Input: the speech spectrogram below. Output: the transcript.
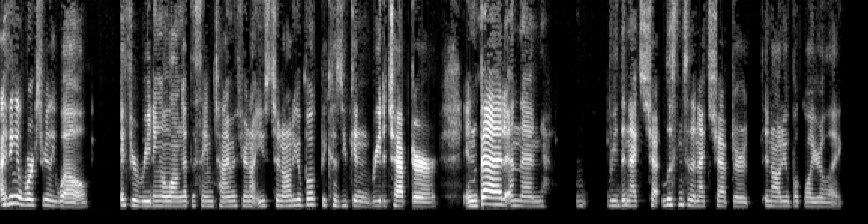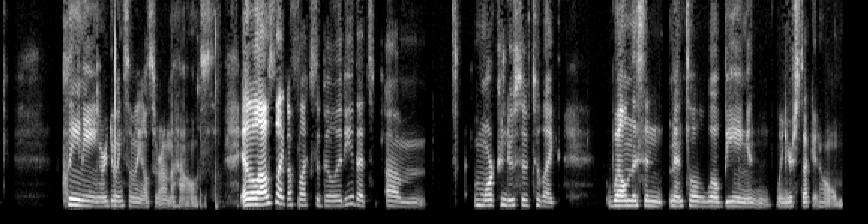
I think it works really well if you're reading along at the same time if you're not used to an audiobook because you can read a chapter in bed and then read the next chapter listen to the next chapter in audiobook while you're like cleaning or doing something else around the house. It allows like a flexibility that's um more conducive to like wellness and mental well-being and when you're stuck at home.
